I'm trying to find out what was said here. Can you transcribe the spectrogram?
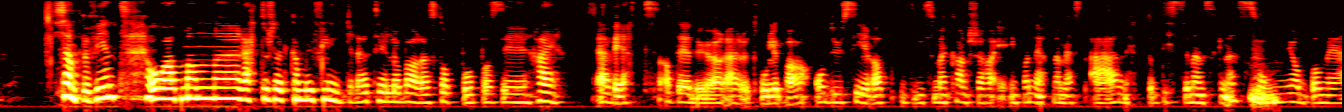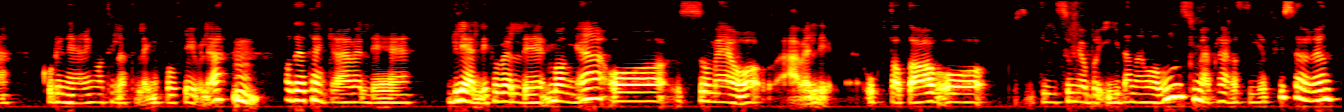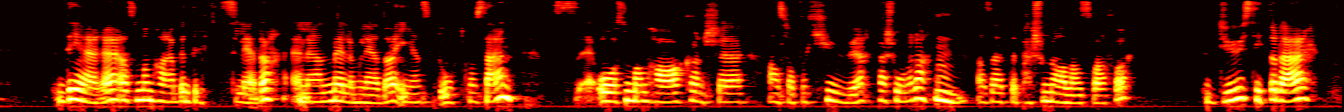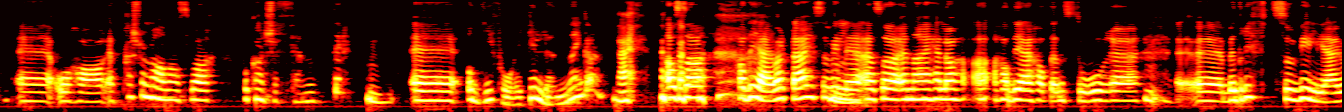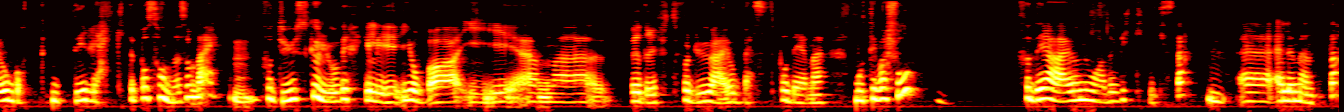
Kjempefint. Og at man eh, rett og slett kan bli flinkere til å bare stoppe opp og si hei. Jeg vet at det du gjør, er utrolig bra. Og du sier at de som jeg kanskje har imponert meg mest, er nettopp disse menneskene som jobber med koordinering og tilrettelegging for frivillige. Og det tenker jeg er veldig gledelig for veldig mange, og som jeg òg er veldig opptatt av. Og de som jobber i denne rollen, som jeg pleier å si, fy søren, dere, altså man har en bedriftsleder eller en mellomleder i en stort konsern, og som man har kanskje ansvar for 20 personer, da. Altså et personalansvar for. Du sitter der eh, og har et personalansvar for kanskje 50, eh, og de får ikke lønn engang. Altså, hadde jeg vært deg, så ville jeg altså, Nei, heller hadde jeg hatt en stor eh, eh, bedrift, så ville jeg jo gått direkte på sånne som deg. For du skulle jo virkelig jobba i en eh, bedrift, for du er jo best på det med motivasjon. For det er jo noe av det viktigste eh, elementet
